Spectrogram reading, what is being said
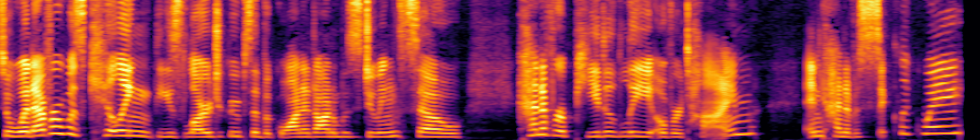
So whatever was killing these large groups of iguanodon was doing so kind of repeatedly over time in kind of a cyclic way.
